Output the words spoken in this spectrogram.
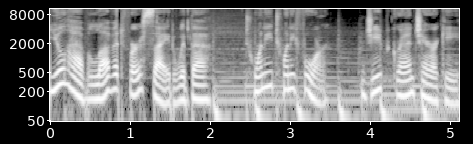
You'll have love at first sight with the 2024 Jeep Grand Cherokee.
